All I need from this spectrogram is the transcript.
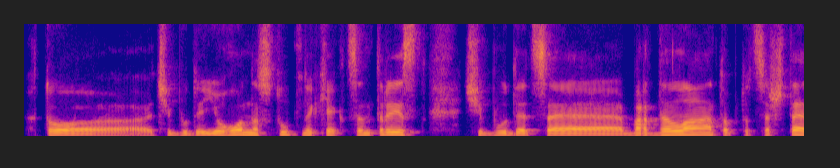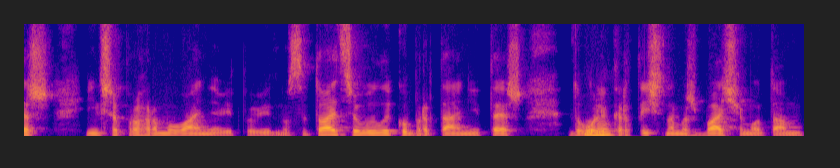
Хто е, чи буде його наступник як центрист, чи буде це Бардела? Тобто, це ж теж інше програмування. Відповідно, ситуація у Великобританії теж доволі Мгм. критична. Ми ж бачимо там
